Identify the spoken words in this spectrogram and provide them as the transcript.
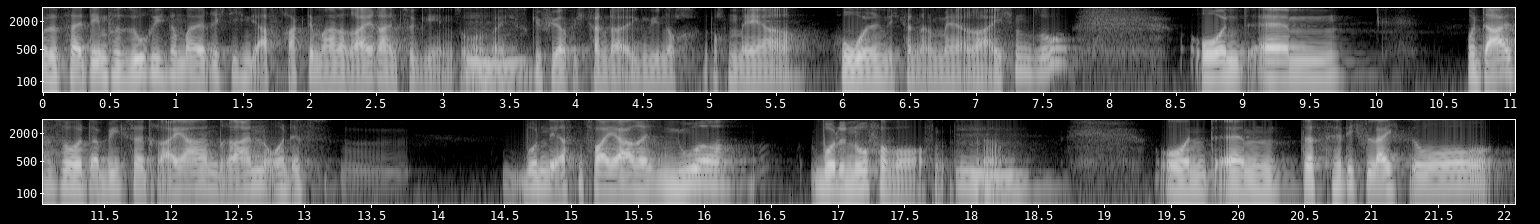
oder seitdem versuche ich nochmal richtig in die abstrakte Malerei reinzugehen, so, mhm. weil ich das Gefühl habe, ich kann da irgendwie noch, noch mehr holen, ich kann da mehr erreichen. So. Und, ähm, und da ist es so, da bin ich seit drei Jahren dran und es wurden die ersten zwei Jahre nur, wurde nur verworfen. Mhm. Ja. Und ähm, das hätte ich vielleicht so,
